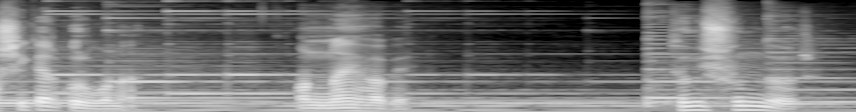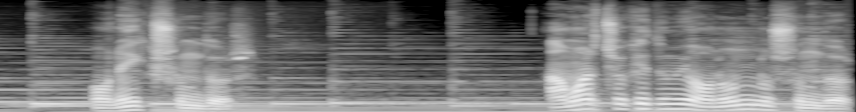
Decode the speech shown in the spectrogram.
অস্বীকার করব না। অন্যায় হবে। তুমি সুন্দর, অনেক সুন্দর। আমার চোখে তুমি অনন্য সুন্দর।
